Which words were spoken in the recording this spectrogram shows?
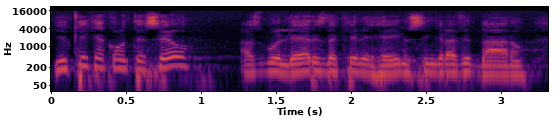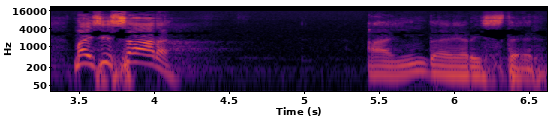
E o que, que aconteceu? As mulheres daquele reino se engravidaram. Mas e Sara? Ainda era estéril.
